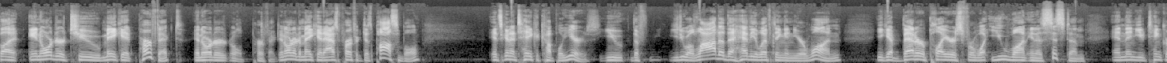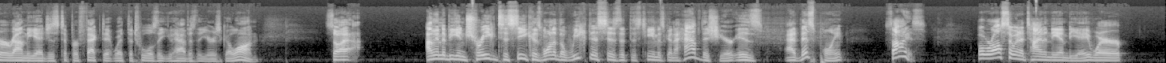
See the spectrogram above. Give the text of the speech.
But in order to make it perfect, in order, well, perfect, in order to make it as perfect as possible, it's going to take a couple years. You the you do a lot of the heavy lifting in year one. You get better players for what you want in a system, and then you tinker around the edges to perfect it with the tools that you have as the years go on. So I I'm going to be intrigued to see because one of the weaknesses that this team is going to have this year is at this point size. But we're also in a time in the NBA where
